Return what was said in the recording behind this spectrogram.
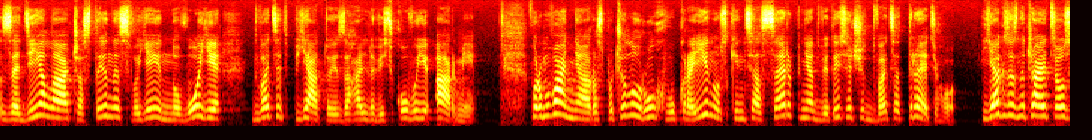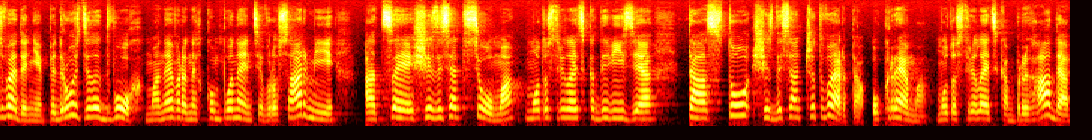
задіяла частини своєї нової 25-ї загальновійськової армії. Формування розпочало рух в Україну з кінця серпня 2023-го. Як зазначається у зведенні, підрозділи двох маневрених компонентів Росармії, а це 67-ма мотострілецька дивізія та 164-та окрема мотострілецька бригада,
